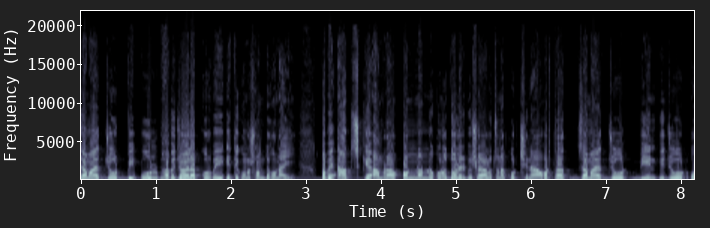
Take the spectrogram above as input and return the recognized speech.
জামায়াত জোট বিপুলভাবে জয়লাভ করবে, এতে কোনো সন্দেহ নাই। তবে আজকে আমরা অন্যান্য কোনো দলের বিষয়ে আলোচনা করছি না, অর্থাৎ জামায়াত জোট, বিএনপি জোট ও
